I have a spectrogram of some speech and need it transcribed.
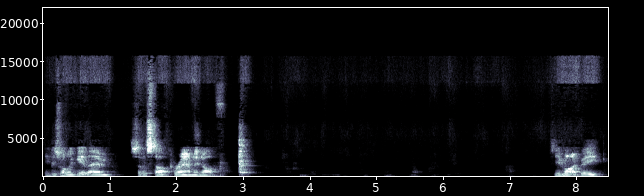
You just want to get them so they start browning off. So you might be,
